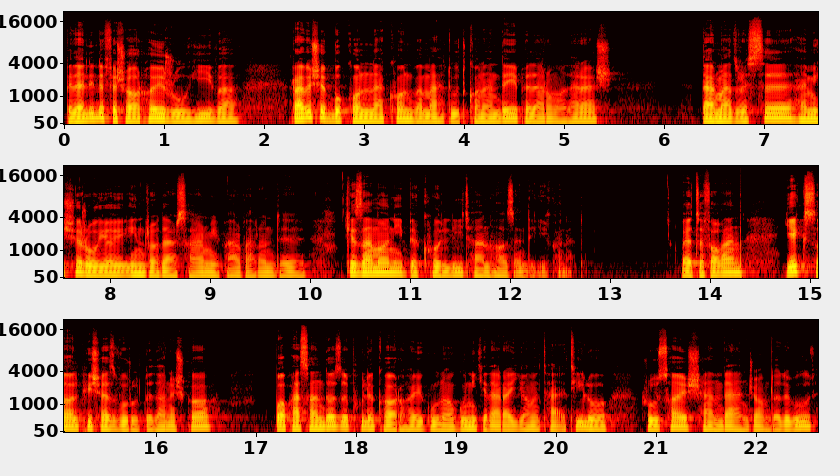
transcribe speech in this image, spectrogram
به دلیل فشارهای روحی و روش بکن نکن و محدود کننده پدر و مادرش در مدرسه همیشه رویای این را در سر می پرورانده که زمانی به کلی تنها زندگی کند. و اتفاقا یک سال پیش از ورود به دانشگاه با پسنداز پول کارهای گوناگونی که در ایام تعطیل و روزهای شنبه انجام داده بود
